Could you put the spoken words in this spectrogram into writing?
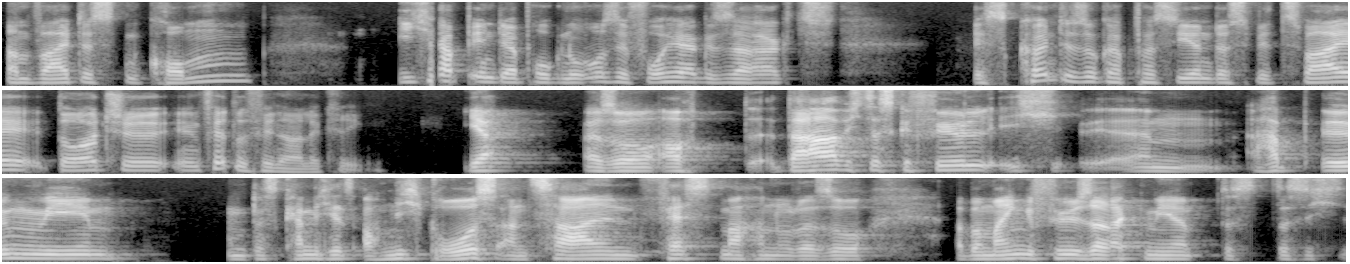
am weitesten kommen? Ich habe in der Prognose vorher gesagt, es könnte sogar passieren, dass wir zwei Deutsche im Viertelfinale kriegen. Ja, also auch da habe ich das Gefühl, ich ähm, habe irgendwie, und das kann ich jetzt auch nicht groß an Zahlen festmachen oder so, aber mein Gefühl sagt mir, dass, dass, ich,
